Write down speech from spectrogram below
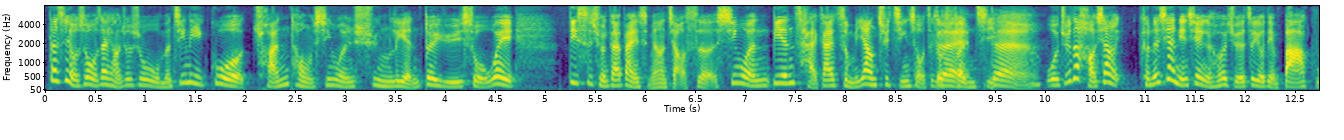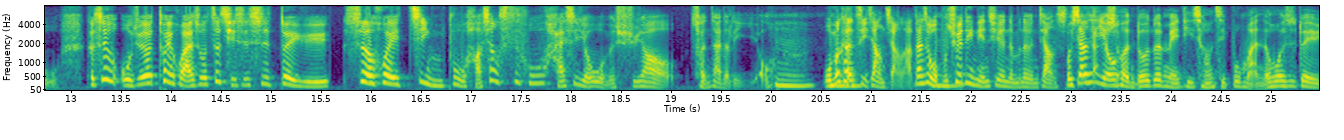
但是有时候我在想，就是说我们经历过传统新闻训练，对于所谓第四权该扮演什么样的角色，新闻编采该怎么样去谨守这个分际，对，我觉得好像可能现在年轻人也会觉得这有点八股，可是我觉得退回来说，这其实是对于社会进步，好像似乎还是有我们需要存在的理由，嗯，我们可能自己这样讲啦，嗯、但是我不确定年轻人能不能这样。我相信有很多对媒体长期不满的，或是对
